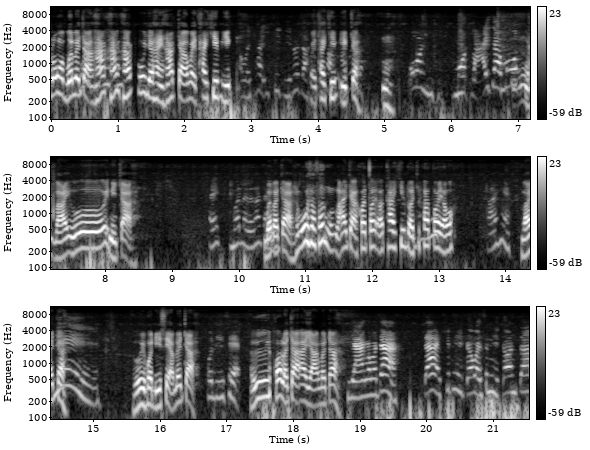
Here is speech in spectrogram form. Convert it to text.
ลงมาเบิดเลยจ้ะฮักฮักฮักโอ้ยอย่าให้ฮักจ้ะไว้ถ่ายคลิปอีกเอาไว้ใช้อีกทีนี้ด้วยจ้ะไว้ถ่ายคลิปอีกจ้ะโอ้ยหมดหลายจ้าหมดหมดหลายโอ้ยนี่จ้ะเฮ้ยหมดเลยนะจ๊ะเบิดแล้วจ้ะโอ้ยทั้งหลายจ้ะค่อยต่อยเอาถ่ายคลิปดอกจิพาต่อยเอาหลายแฮะหลายจ้ะนี่เฮ้ยพอดีแสบเลยจ้ะพอดีแสกเฮ้ยพอแล้วจ้ะอะอยากแล้วจ้ะอยากแล้วมาจ้าจ้าคลิปนี้ก็ไว้สนิทก่อนจ้า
